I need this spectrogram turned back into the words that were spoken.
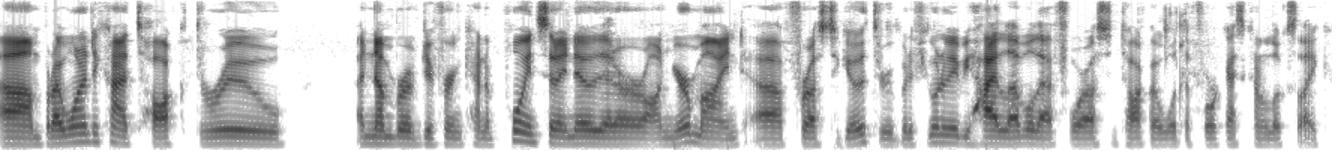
Um, but I wanted to kind of talk through a number of different kind of points that I know that are on your mind uh, for us to go through. But if you want to maybe high level that for us and talk about what the forecast kind of looks like.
